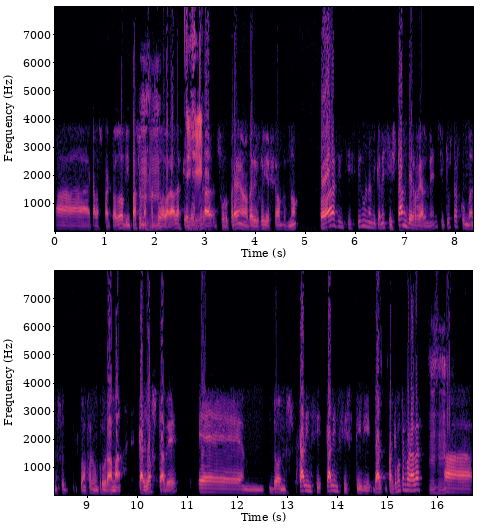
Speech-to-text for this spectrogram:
a que l'espectador, a mi em passa com a Mhm. espectador de vegades, que, Sí, sí, que sorprèn, no? que dius, ui, això, doncs no. Però a vegades insistint una mica més, si estan bé realment, si tu estàs convençut quan fas un programa que allò està bé, eh, doncs cal, insi cal insistir-hi. Perquè moltes vegades Mhm. Uh,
